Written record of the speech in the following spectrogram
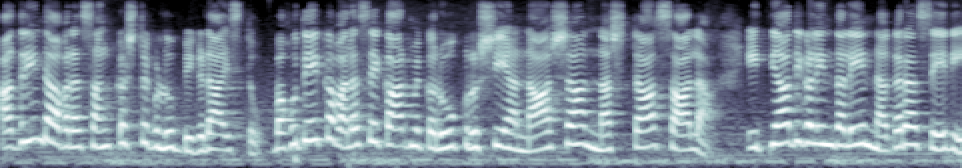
ಅದರಿಂದ ಅವರ ಸಂಕಷ್ಟಗಳು ಬಿಗಡಾಯಿಸಿತು. ಬಹುತೇಕ ವಲಸೆ ಕಾರ್ಮಿಕರು ಕೃಷಿಯ ನಾಶ, ನಷ್ಟ, ಸಾಲ ಇತ್ಯಾದಿಗಳಿಂದಲೇ ನಗರ ಸೇರಿ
